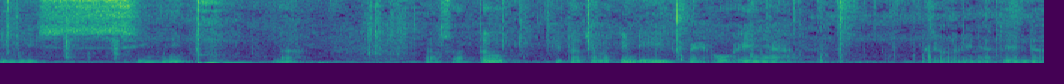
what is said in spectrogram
di sini. Nah yang satu kita colokin di POE nya POE nya tenda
